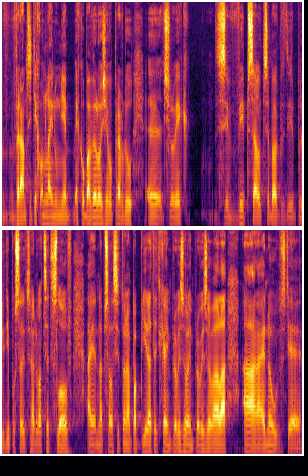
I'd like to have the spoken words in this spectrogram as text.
v rámci těch onlineů mě jako bavilo, že opravdu člověk si vypsal třeba, lidi poslali třeba 20 slov a napsal si to na papír a teďka improvizoval, improvizoval a, a najednou prostě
